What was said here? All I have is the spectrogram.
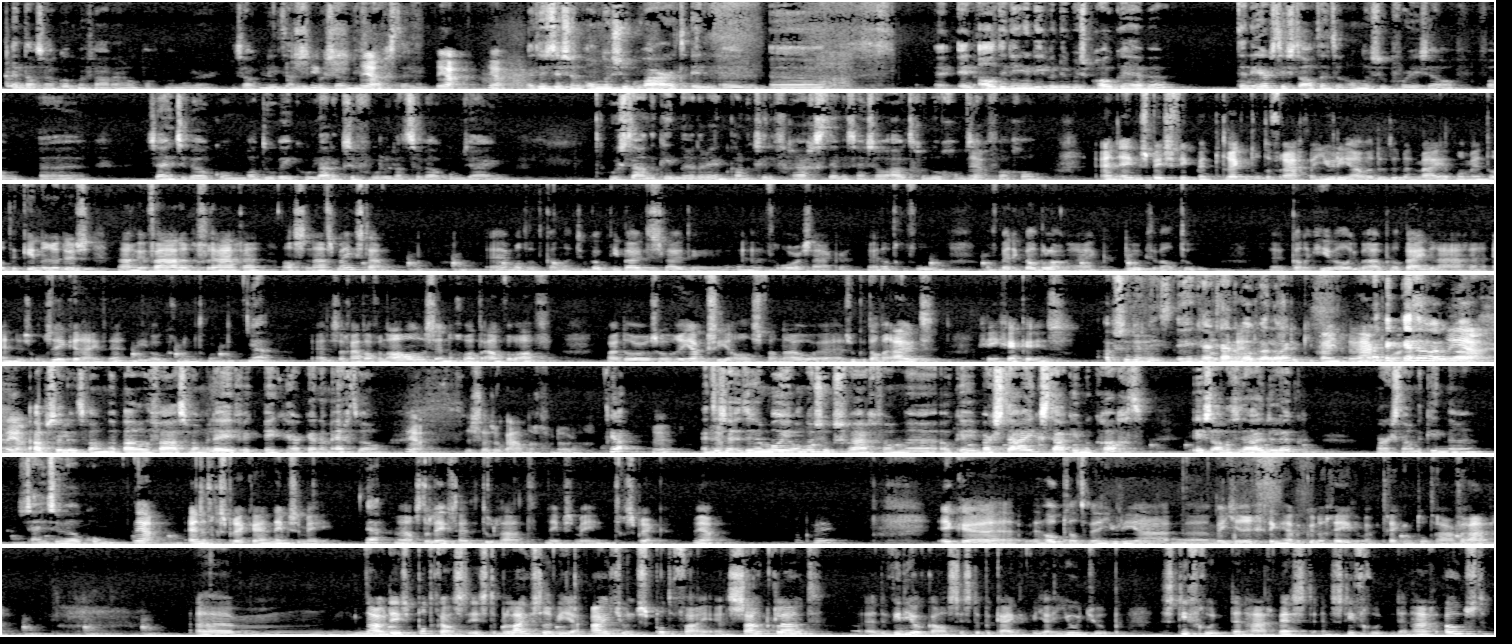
En dan zou ik ook mijn vader helpen of mijn moeder. Dan zou ik Ja, niet aan die persoon die Ja. vraag stellen. ja, ja. Het is dus een onderzoek waard in, eh, in al die dingen die we nu besproken hebben. Ten eerste is het altijd een onderzoek voor jezelf. Van, eh, zijn ze welkom? Wat doe ik? Hoe laat ik ze voelen dat ze welkom zijn? Hoe staan de kinderen erin? Kan ik ze de vraag stellen? Zijn ze al oud genoeg om te Ja. zeggen van... Goh, En even specifiek met betrekking tot de vraag van Julia, wat doet het met mij op het moment dat de kinderen dus naar hun vader vragen als ze naast mij staan? Hè, want dat kan natuurlijk ook die buitensluiting eh, veroorzaken. Hè, dat gevoel, of ben ik wel belangrijk? Doe ik er wel toe? Eh, kan ik hier wel überhaupt wat bijdragen? En dus onzekerheid, hè, die ook genoemd wordt. ja, dus er gaat al van alles en nog wat aan vooraf. Waardoor zo'n reactie als van nou eh, zoek het dan maar uit, geen gekke is. absoluut niet. Ik herken er hem ook wel hoor. Een stukje pijn geraakt Ik wordt. ken hem ook wel. Ja, ja, Absoluut, van een bepaalde fase van mijn leven. Ik, ik herken hem echt wel. ja. Dus daar is ook aandacht voor nodig. Ja? Het is, een, het is een mooie onderzoeksvraag van, eh, oké, waar sta ik? Sta ik in mijn kracht? Is alles duidelijk? Waar staan de kinderen? Zijn ze welkom? Ja, en het gesprek, hè? neem ze mee. Ja, Als de leeftijd het toelaat, neem ze mee in het gesprek. Ja, oké. Ik eh, hoop dat we Julia eh, een beetje richting hebben kunnen geven met betrekking tot haar vraag. Ehm, nou, deze podcast is te beluisteren via iTunes, Spotify en Soundcloud. Eh, de videocast is te bekijken via YouTube, Stiefgoed Den Haag West en Stiefgoed Den Haag Oost.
